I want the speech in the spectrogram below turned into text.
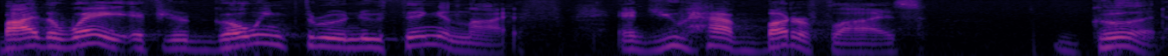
By the way, if you're going through a new thing in life and you have butterflies, good.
